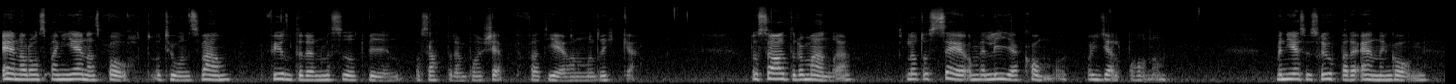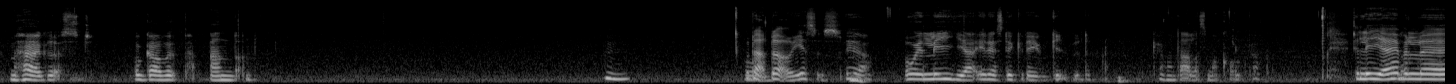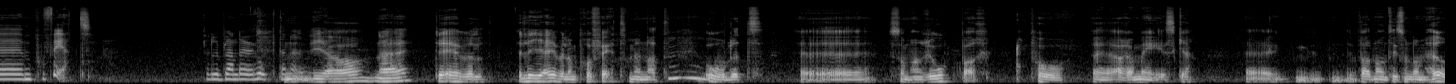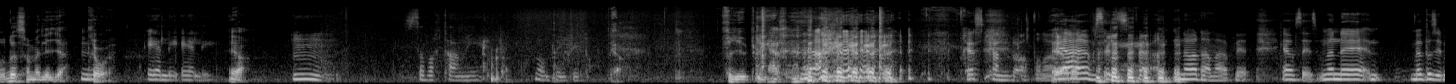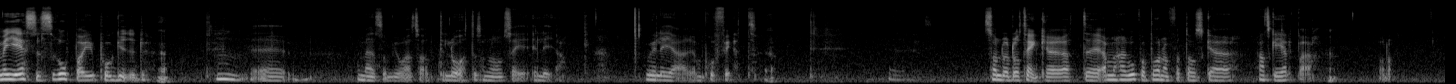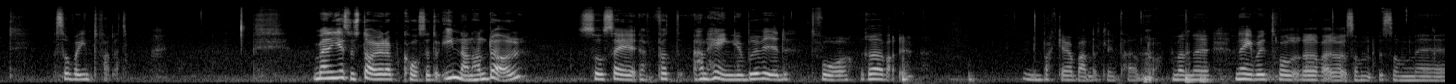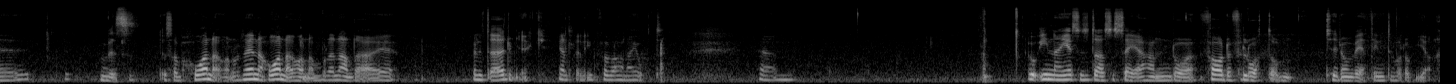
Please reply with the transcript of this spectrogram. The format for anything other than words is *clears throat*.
En av dem sprang genast bort och tog en svamp, fyllde den med surt vin och satte den på en käpp för att ge honom att dricka. Då sade de andra, låt oss se om Elia kommer och hjälper honom. Men Jesus ropade än en gång med hög röst och gav upp andan. Och där dör Jesus. Ja. Och Elia i det stycket är ju Gud. Kanske inte alla som har koll på. Elia är väl eh, en profet? Eller blandar jag ihop det nu? Ja, nej, det är väl, Elia är väl en profet men att ordet eh, som han ropar på eh, arameiska eh, var någonting som de hörde som Elia, Mm. tror jag. Eli, Eli, Ja, Mm. Sabaktani, någonting till. fördjupning här. *laughs* Prästkandidaterna. Ja, precis. Nördarna blir... Ja, precis. Men, eh, men, precis. men Jesus ropar ju på Gud. Mm. Eh, Men som Johan sa, att det låter som de säger Elia. Och Elia är en profet. Ja. Eh, Som då, då tänker att ja, men han ropar på honom för att de ska, han ska hjälpa. Så var inte fallet. Men Jesus dör ju där på korset och innan han dör så säger, för att han hänger ju bredvid två rövare. Nu backar jag bandet lite här ändå. Men eh, *laughs* han hänger bredvid två rövare som, som, eh, som hånar honom. Den ena hånar honom och den andra är väldigt ödmjuk egentligen inför vad han har gjort. Ehm. och innan Jesus dör så säger han då Fader förlåt dem, ty de vet inte vad de gör.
